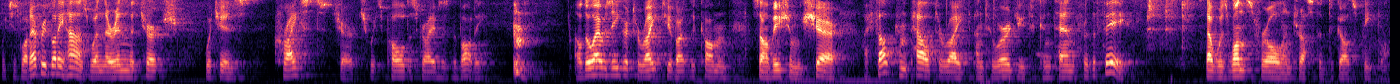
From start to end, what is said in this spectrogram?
which is what everybody has when they're in the church, which is Christ's church, which Paul describes as the body. Although I was eager to write to you about the common salvation we share, I felt compelled to write and to urge you to contend for the faith that was once for all entrusted to God's people.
